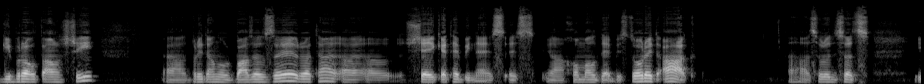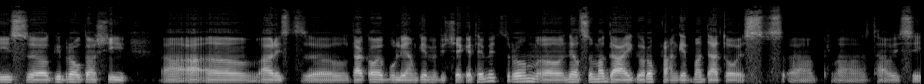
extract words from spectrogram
გიბრალტარში ბრიტანულ ბაზაზე რათა შეეკეთებინა ეს ეს ხომალდები. სწორედ აქ როდესაც ის გიბრალტარში არის დაკავებული ამ გემების შეკეთებით, რომ ნელსონმა გაიგო, რომ ფრანგებმა დატოვეს თავისი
